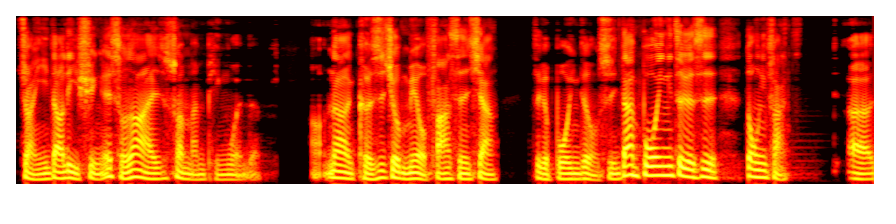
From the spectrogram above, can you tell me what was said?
转移到立讯，哎，手上还是算蛮平稳的。哦，那可是就没有发生像这个波音这种事情。但波音这个是动一法，呃，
